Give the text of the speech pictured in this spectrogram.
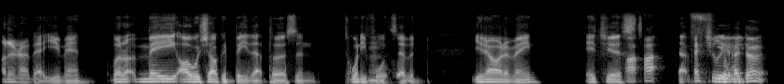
I don't know about you, man, but uh, me, I wish I could be that person twenty four seven. You know what I mean? It's just I, I, actually feeling. I don't.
